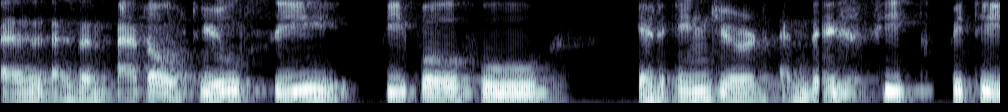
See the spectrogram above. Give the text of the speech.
as, as an adult you'll see people who get injured and they seek pity.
